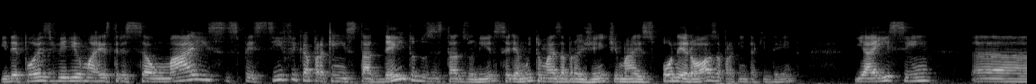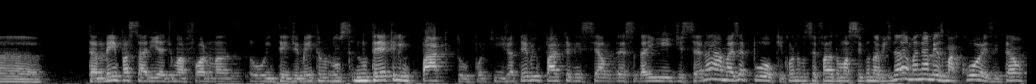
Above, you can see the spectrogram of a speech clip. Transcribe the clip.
E depois viria uma restrição mais específica para quem está dentro dos Estados Unidos, seria muito mais abrangente, mais onerosa para quem está aqui dentro. E aí sim, uh, também passaria de uma forma, o entendimento não, não tem aquele impacto, porque já teve o impacto inicial dessa daí e disseram, ah, mas é pouco. E quando você fala de uma segunda medida, ah, mas não é a mesma coisa. Então,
